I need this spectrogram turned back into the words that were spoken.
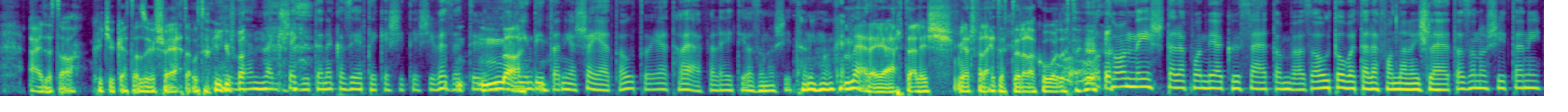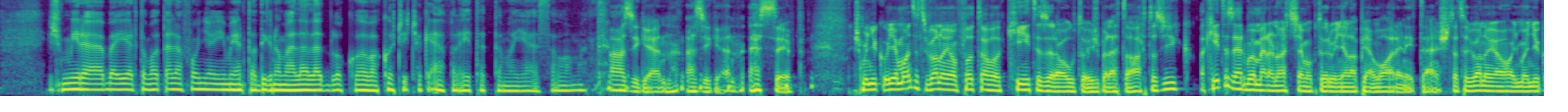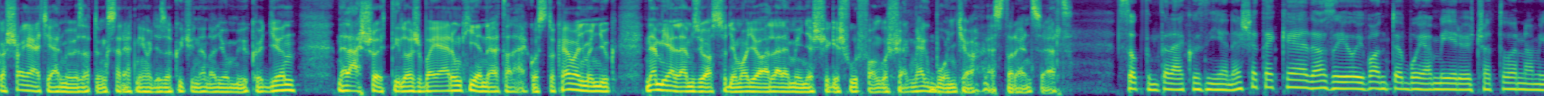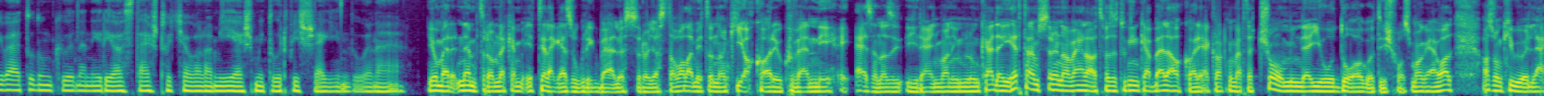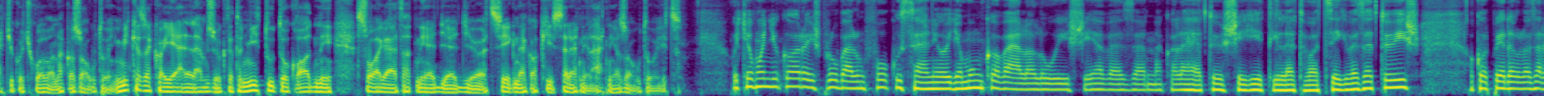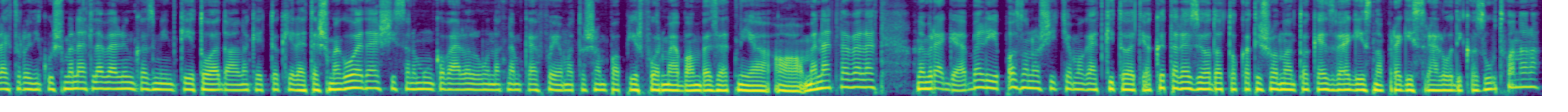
a kütyüket az ő saját autóikba. Igen, meg segítenek az értékesítési vezető indítani a saját autóját, ha elfelejti azonosítani magát. Merre jártál, és miért felejtettél el a kódot? Otthon és telefon nélkül szálltam be az autóba, telefonnal is lehet azonosítani, és mire beértem a telefonjaimért, addigra már le lett blokkolva a kocsi, csak elfelejtettem a jelszavamat. Az igen, az igen, ez szép. És mondjuk ugye mondtad, hogy van olyan flotta, ahol 2000 autó is beletartozik. A 2000-ből már a nagyszámok törvény alapján van renitens. Tehát, hogy van olyan, hogy mondjuk a saját járművezetőnk szeretné, hogy ez a kütyű ne nagyon működjön, ne lássa, hogy tilosba járunk, ilyennel találkoztok el, vagy mondjuk nem jellemző az, hogy a magyar leleményesség és furfangosság megbontja ezt a rendszert szoktunk találkozni ilyen esetekkel, de az a jó, hogy van több olyan mérőcsatorna, amivel tudunk küldeni riasztást, hogyha valami ilyesmi turpisság indulna el. Jó, mert nem tudom, nekem tényleg ez ugrik be először, hogy azt a valamit onnan ki akarjuk venni, ezen az irányban indulunk el, de értelemszerűen a vállalatvezetők inkább bele akarják rakni, mert egy csomó minden jó dolgot is hoz magával, azon kívül, hogy látjuk, hogy hol vannak az autóink. Mik ezek a jellemzők, tehát hogy mit tudtok adni, szolgáltatni egy-egy cégnek, aki szeretné látni az autóit. Hogyha mondjuk arra is próbálunk fókuszálni, hogy a munkavállaló is élvezze ennek a lehetőségét, illetve a cégvezető is, akkor például az elektronikus menetlevelünk az mindkét oldalnak egy tökéletes megoldás, hiszen a munkavállalónak nem kell folyamatosan papírformában vezetnie a menetlevelet, hanem reggel belép, azonosítja magát, kitölti a kötelező adatokat, és onnantól kezdve egész nap regisztrálódik az útvonala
